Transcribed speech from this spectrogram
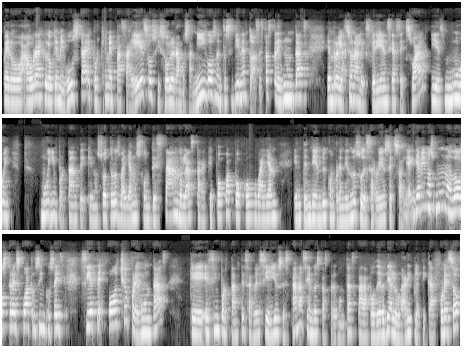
pero ahora creo que me gusta. ¿Por qué me pasa eso si solo éramos amigos? Entonces vienen todas estas preguntas en relación a la experiencia sexual y es muy, muy importante que nosotros vayamos contestándolas para que poco a poco vayan entendiendo y comprendiendo su desarrollo sexual. Ya vimos uno, dos, tres, cuatro, cinco, seis, siete, ocho preguntas que es importante saber si ellos están haciendo estas preguntas para poder dialogar y platicar. Por eso,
